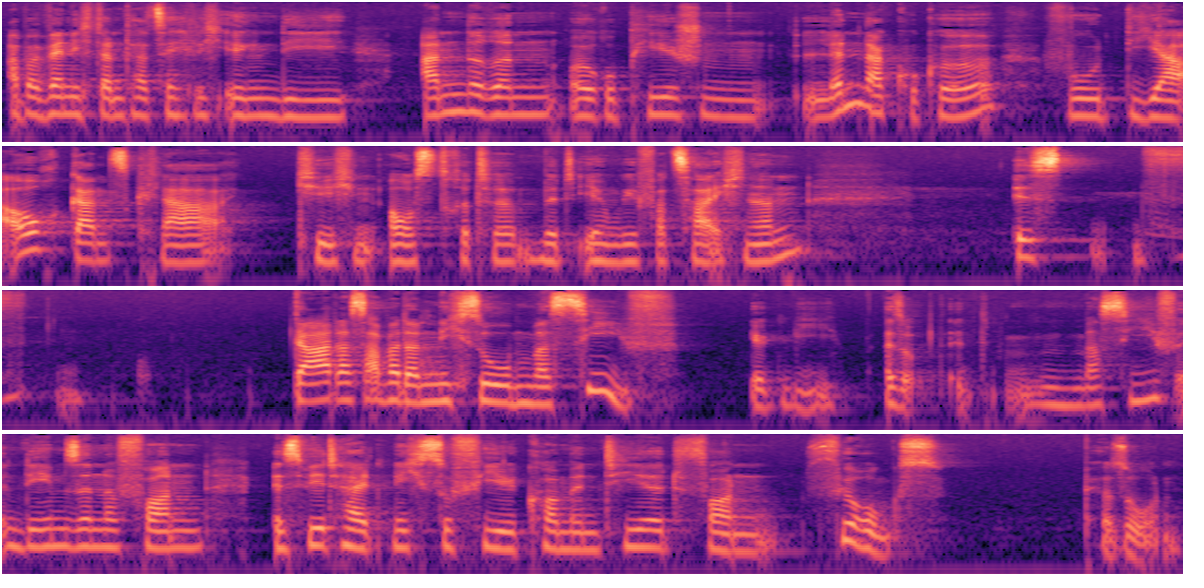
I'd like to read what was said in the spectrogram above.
Aber wenn ich dann tatsächlich in die anderen europäischen Länder gucke, wo die ja auch ganz klar Kirchenaustritte mit irgendwie verzeichnen, ist da das aber dann nicht so massiv irgendwie. Also massiv in dem Sinne von, es wird halt nicht so viel kommentiert von Führungspersonen.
